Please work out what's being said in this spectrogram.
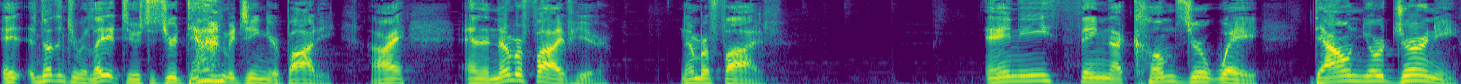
it's nothing to relate it to. It's just you're damaging your body. All right. And then number five here, number five, anything that comes your way down your journey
